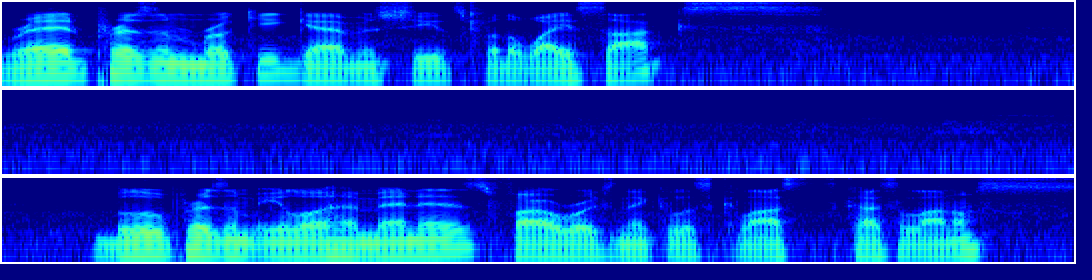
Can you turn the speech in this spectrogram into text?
Red Prizm rookie Gavin Sheets for the White Sox. Blue Prizm Eloy Jimenez. Fireworks Nicholas Castellanos.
